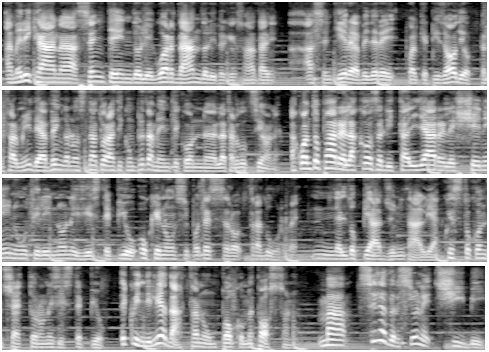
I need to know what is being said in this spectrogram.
americana, sentendoli e guardandoli, perché sono andata a sentire e a vedere qualche episodio per farmi un'idea, vengono snaturati completamente con la traduzione. A quanto pare la cosa di tagliare le scene inutili non esiste più o che non si potessero tradurre nel doppiaggio in Italia. Questo concetto non esiste più e quindi li adattano un po' come possono. Ma se la versione cibi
